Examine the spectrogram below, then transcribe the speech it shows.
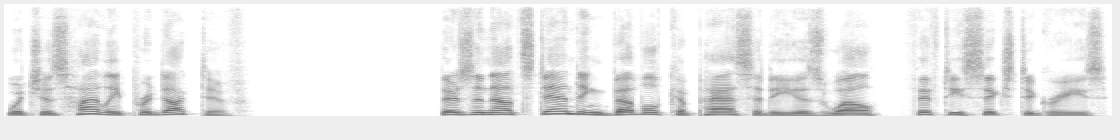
which is highly productive. There's an outstanding bevel capacity as well, 56 degrees,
